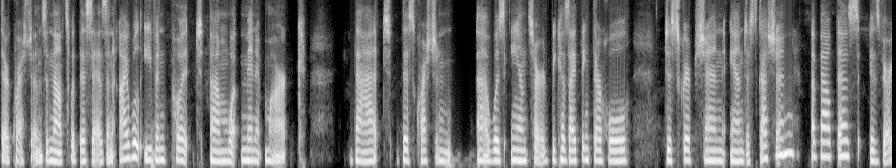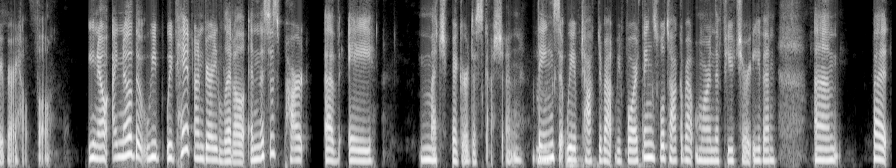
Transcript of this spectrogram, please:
their questions, and that's what this is. And I will even put um, what minute mark that this question uh, was answered because I think their whole description and discussion about this is very, very helpful. You know, I know that we've, we've hit on very little, and this is part of a much bigger discussion. Mm-hmm. Things that we've talked about before, things we'll talk about more in the future, even. Um, but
